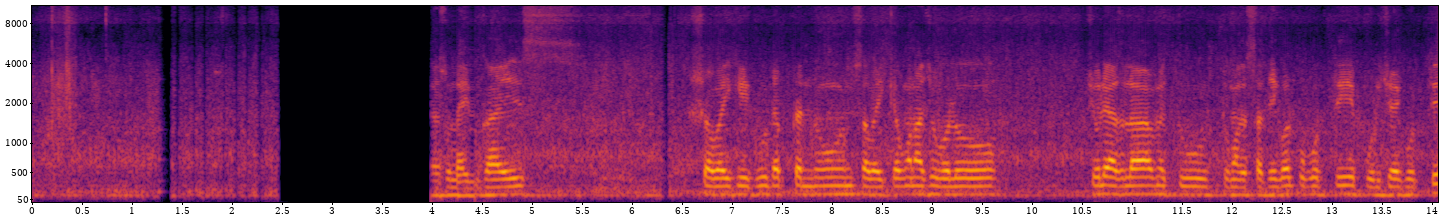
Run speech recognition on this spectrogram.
আসো লাইভ গাইস সবাইকে গুড আফটারনুন সবাই কেমন আছো বলো? চলে আসলাম একটু তোমাদের সাথে গল্প করতে, পরিচয় করতে।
